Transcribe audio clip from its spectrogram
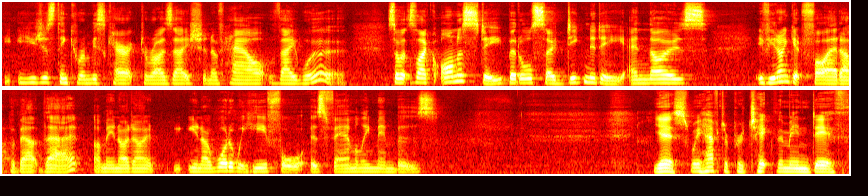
you just think are a mischaracterization of how they were. So it's like honesty, but also dignity. And those, if you don't get fired up about that, I mean, I don't, you know, what are we here for as family members? Yes, we have to protect them in death.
